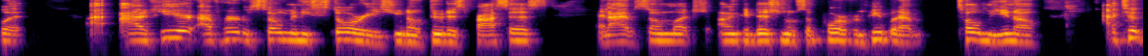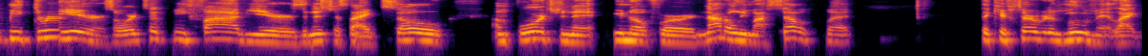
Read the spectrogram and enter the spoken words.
but I, I've hear I've heard of so many stories, you know, through this process, and I have so much unconditional support from people that have told me, you know, it took me three years or it took me five years. And it's just like so unfortunate, you know, for not only myself, but the conservative movement, like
